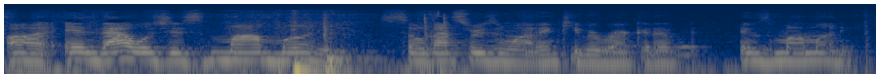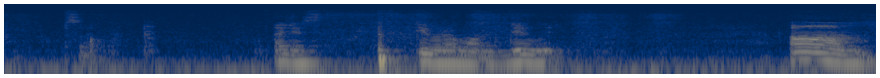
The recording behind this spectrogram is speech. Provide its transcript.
Uh, and that was just my money. So that's the reason why I didn't keep a record of it. It was my money. I just do what I want to do with. it. Um,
